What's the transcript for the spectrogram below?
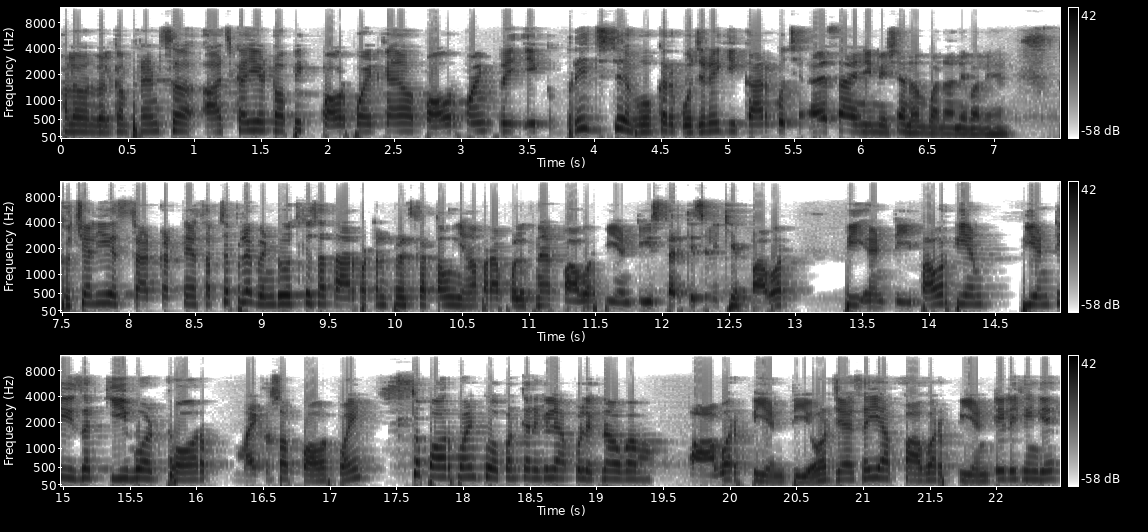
हेलो एंड वेलकम फ्रेंड्स आज का ये टॉपिक पावर पॉइंट का है और पावर पॉइंट में एक ब्रिज से होकर गुजरे की कार कुछ ऐसा एनिमेशन हम बनाने वाले हैं। तो चलिए स्टार्ट करते हैं। सबसे पहले विंडोज़ के साथ आर बटन प्रेस करता हूँ। यहाँ पर आपको लिखना है पावर पीएनटी इस तरीके से लिखिए power PNT power PNT is a keyword for Microsoft power point तो पावर पॉइंट को ओपन करने के लिए आपको लिखना होगा पावर पीएनटी और जैसे ही आप पावर पीएनटी लिखेंगे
